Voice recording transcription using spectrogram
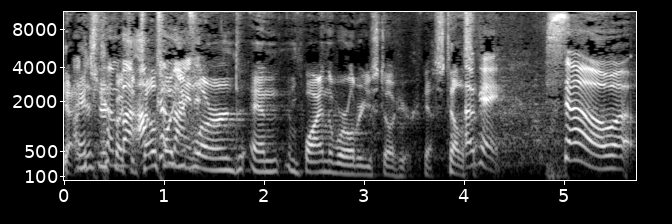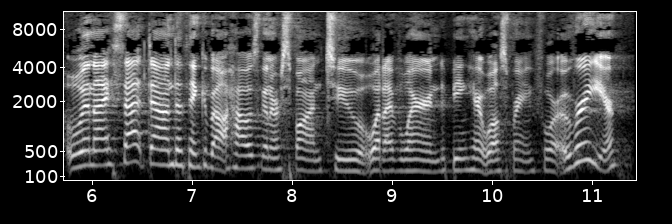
Yeah, I'll answer your question. Tell us what you've it. learned and why in the world are you still here? Yes, tell us. Okay. That. So, when I sat down to think about how I was going to respond to what I've learned being here at Wellspring for over a year,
